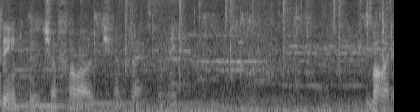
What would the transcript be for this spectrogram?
tem. Ele tinha falado que tinha atrás também. Bora.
